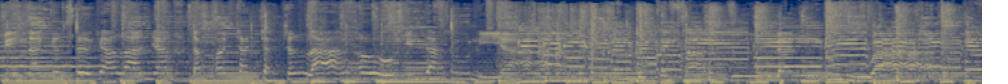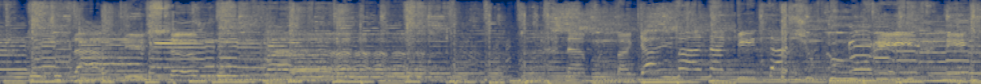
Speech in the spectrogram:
binakan segalanya Tanpa cacat celah. Oh indah dunia. Bukan satu dan dua Tujuh lapis semua. Namun bagaimana kita syukuri? Nikmat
